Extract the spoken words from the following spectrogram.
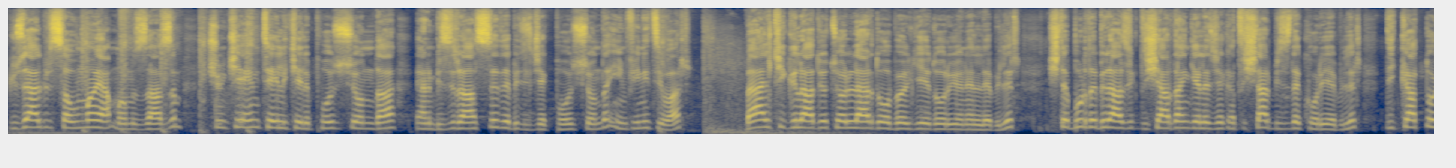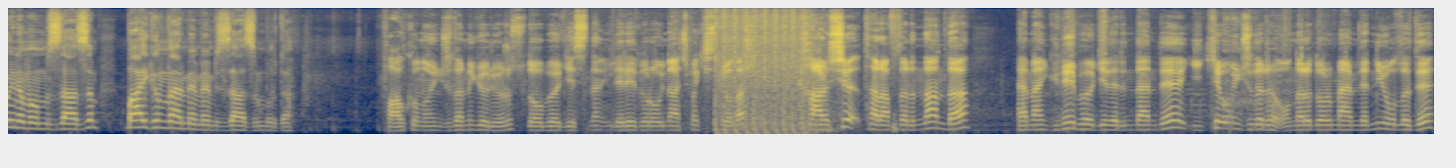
güzel bir savunma yapmamız lazım. Çünkü en tehlikeli pozisyonda yani bizi rahatsız edebilecek pozisyonda Infinity var. Belki gladyatörler de o bölgeye doğru yönelilebilir. İşte burada birazcık dışarıdan gelecek atışlar bizi de koruyabilir. Dikkatli oynamamız lazım. Baygın vermememiz lazım burada. Falcon oyuncularını görüyoruz. Doğu bölgesinden ileriye doğru oyunu açmak istiyorlar. Karşı taraflarından da hemen güney bölgelerinden de iki oyuncuları onlara doğru mermilerini yolladı.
